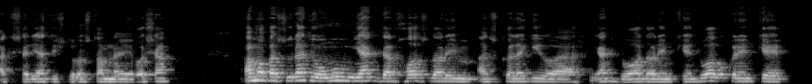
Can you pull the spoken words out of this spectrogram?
اکثریتش درست هم نمی باشه اما به صورت عموم یک درخواست داریم از کلگی و یک دعا داریم که دعا بکنین که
